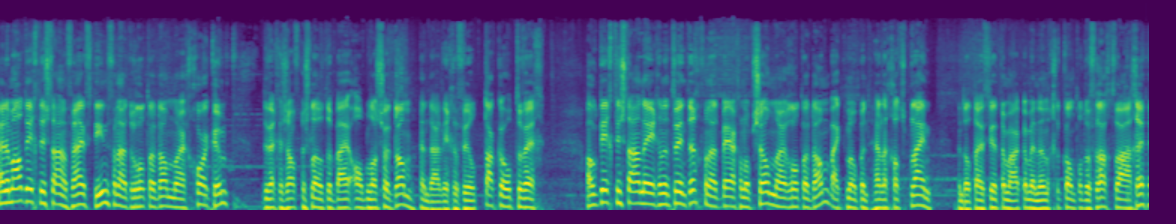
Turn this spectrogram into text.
Helemaal dicht is de A15 vanuit Rotterdam naar Gorkum. De weg is afgesloten bij Alblasserdam en daar liggen veel takken op de weg. Ook dicht is de A29 vanuit Bergen-op-Zoom naar Rotterdam... bij knooppunt Hellegatsplein. En dat heeft weer te maken met een gekantelde vrachtwagen.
